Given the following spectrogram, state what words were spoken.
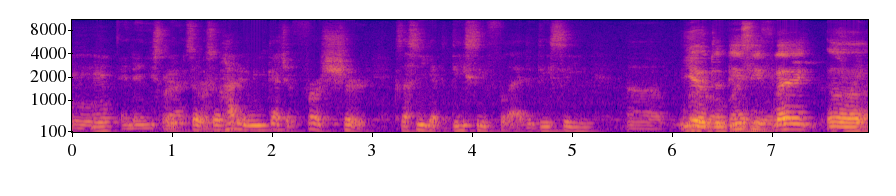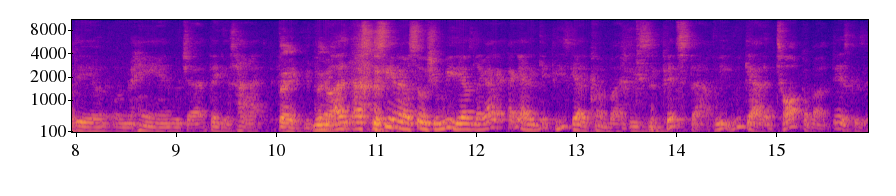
Mm-hmm. and then you started. So so how did when you got your first shirt? Because I see you got the DC flag, the DC. Uh, Yeah, the right DC flag. right Uh, there on, the hand, which I think is hot. thank you, You know, thank I, I see it on social media. I was like, I, I gotta get these. Got to come by DC Pit Stop. We we gotta talk about this because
